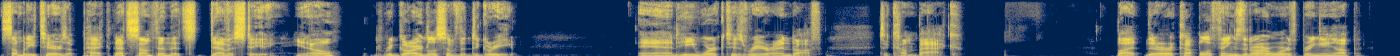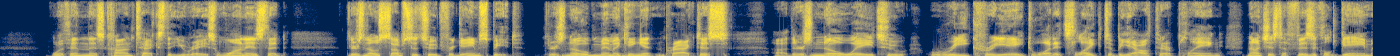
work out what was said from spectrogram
Somebody tears a pec, that's something that's devastating, you know, regardless of the degree. And he worked his rear end off to come back. But there are a couple of things that are worth bringing up within this context that you raise. One is that there's no substitute for game speed. There's no mimicking it in practice. Uh, there's no way to recreate what it's like to be out there playing not just a physical game,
